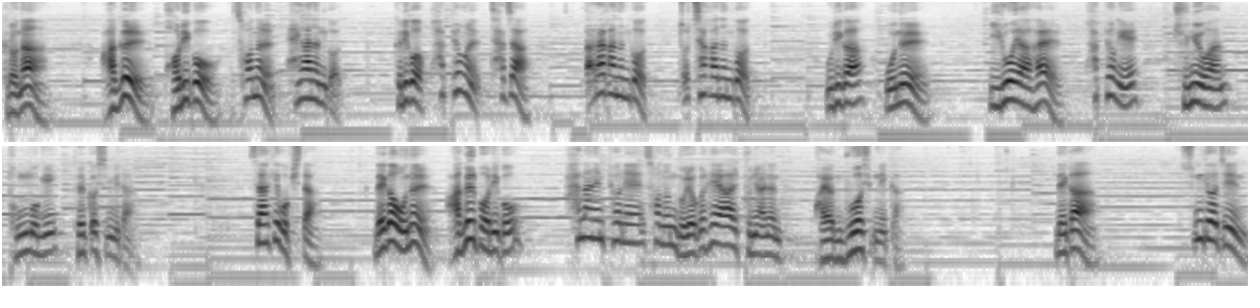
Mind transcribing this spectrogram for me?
그러나 악을 버리고 선을 행하는 것, 그리고 화평을 찾아 따라가는 것, 쫓아가는 것, 우리가 오늘 이루어야 할 화평의 중요한 덕목이 될 것입니다. 생각해 봅시다. 내가 오늘 악을 버리고 하나님 편에 서는 노력을 해야 할 분야는 과연 무엇입니까? 내가 숨겨진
